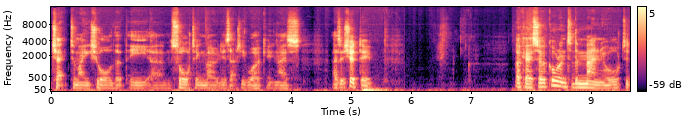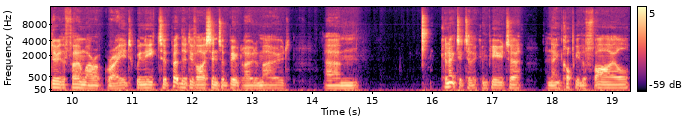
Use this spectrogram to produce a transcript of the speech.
check to make sure that the um, sorting mode is actually working as as it should do. Okay, so according to the manual, to do the firmware upgrade, we need to put the device into bootloader mode, um, connect it to the computer, and then copy the file,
